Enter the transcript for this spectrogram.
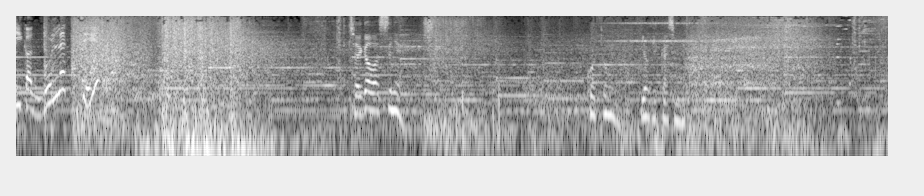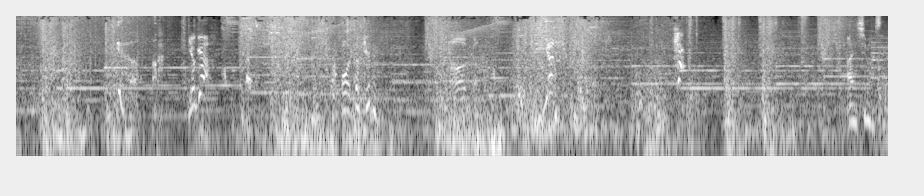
이건 몰랐지? 제가 왔으니 고통은 여기까지입니다. 여기야! 어떻게든 안심하세요.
